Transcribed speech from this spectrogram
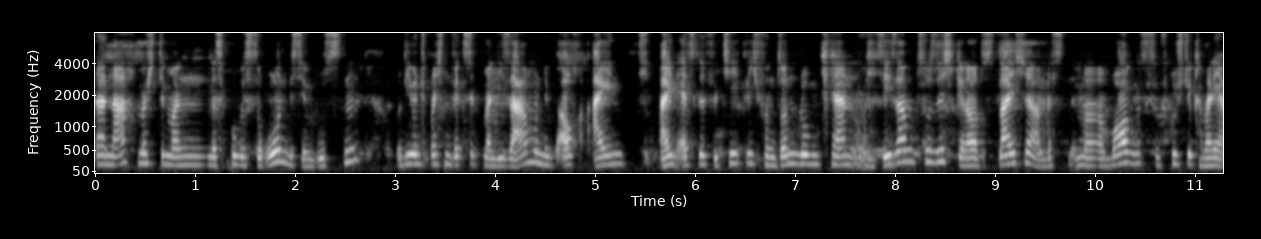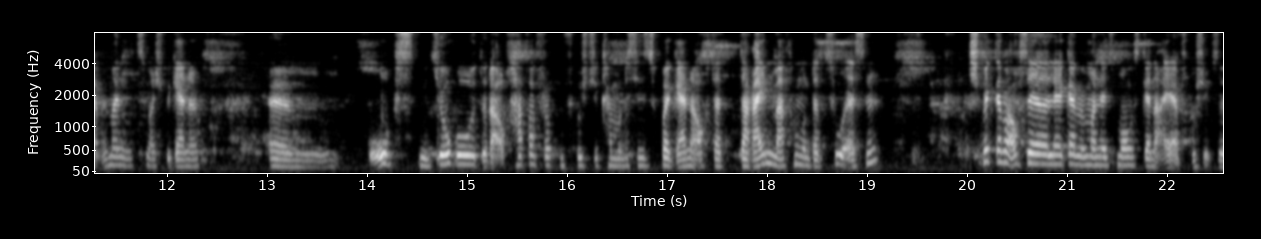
Danach möchte man das Progesteron ein bisschen boosten und dementsprechend wechselt man die Samen und nimmt auch ein, ein Esslöffel täglich von Sonnenblumenkernen und Sesam zu sich. Genau das gleiche, am besten immer morgens zum Frühstück kann man ja, wenn man zum Beispiel gerne ähm, Obst mit Joghurt oder auch Haferflockenfrühstück kann man das hier super gerne auch da, da reinmachen und dazu essen. Schmeckt aber auch sehr lecker, wenn man jetzt morgens gerne Eier frühstückt. So,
